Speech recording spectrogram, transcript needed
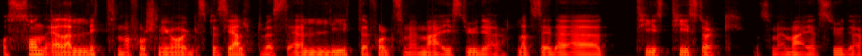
Og sånn er det litt med forskning òg, spesielt hvis det er lite folk som er med i studiet. La oss si det er ti, ti stykk som er med i et studie,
